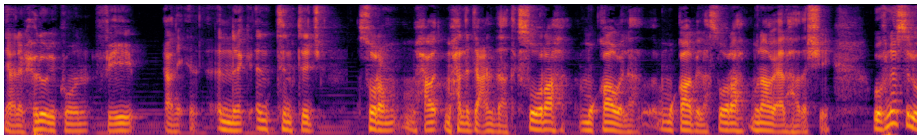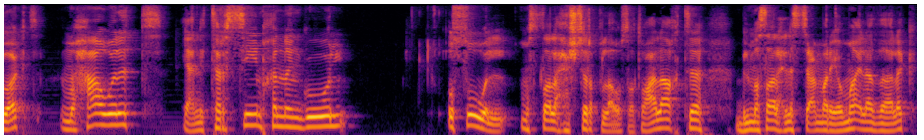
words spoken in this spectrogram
يعني الحلول يكون في يعني إنك أنت تنتج صورة محددة عن ذاتك صورة مقاولة مقابلة صورة مناوئه لهذا الشيء. وفي نفس الوقت محاولة يعني ترسيم خلينا نقول أصول مصطلح الشرق الأوسط وعلاقته بالمصالح الاستعمارية وما إلى ذلك.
